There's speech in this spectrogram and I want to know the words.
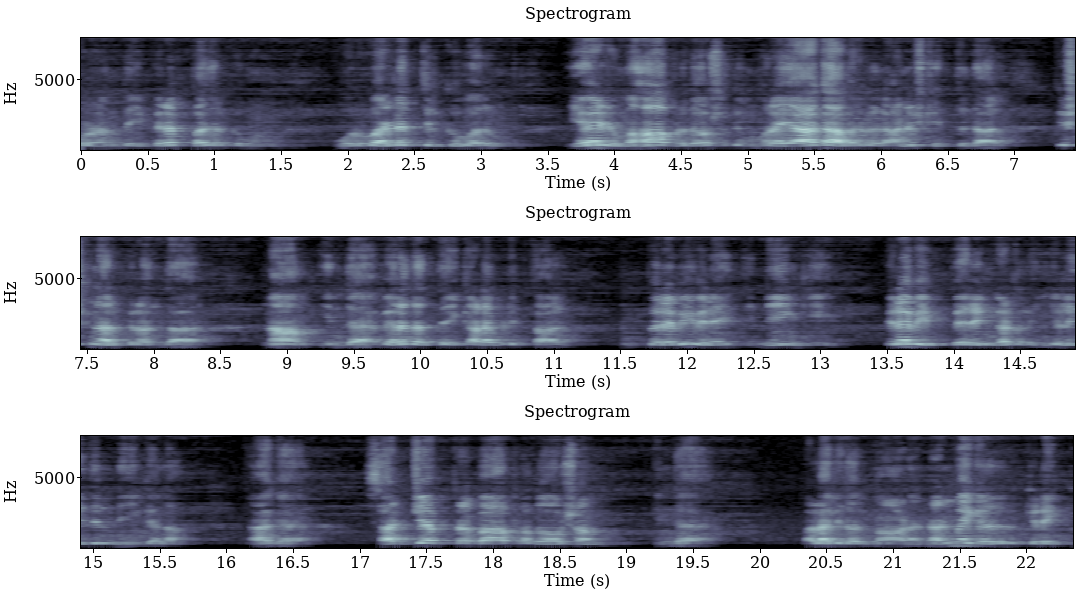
குழந்தை பிறப்பதற்கு முன் ஒரு வருடத்திற்கு வரும். ஏழு மகா பிரதோஷத்தை முறையாக அவர்கள் அனுஷ்டித்ததால் கிருஷ்ணர் பிறந்தார். நாம் இந்த விரதத்தை கடைபிடித்தால் முப்பிறவி வினைத்து நீங்கி பிறவி பெருங்கடலை எளிதில் நீங்கலாம். ஆக சட்ஜ பிரபா பிரதோஷம் இந்த பலவிதமான நன்மைகள் கிடைக்கும்.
